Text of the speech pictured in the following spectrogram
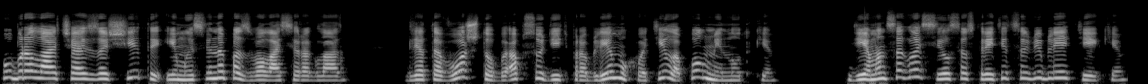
убрала часть защиты и мысленно позвала Сероглаз. Для того, чтобы обсудить проблему, хватило полминутки. Демон согласился встретиться в библиотеке,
